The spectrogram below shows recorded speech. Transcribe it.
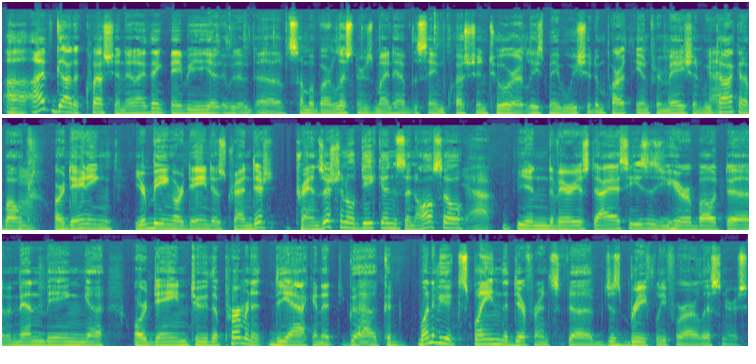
uh, I've got a question, and I think maybe uh, uh, some of our listeners might have the same question too, or at least maybe we should impart the information. We're Yeah. talking about Hmm. ordaining. You're being ordained as trandi- transitional deacons, and also Yeah. in the various dioceses, you hear about uh, men being uh, ordained to the permanent diaconate. Uh, could one of you explain the difference, uh, just briefly, for our listeners?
